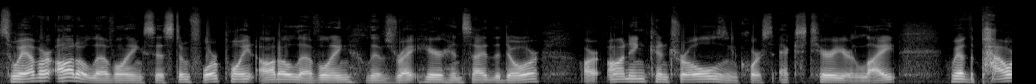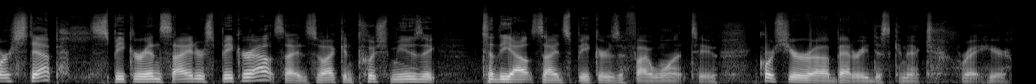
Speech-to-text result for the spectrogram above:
So we have our auto leveling system. Four point auto leveling lives right here inside the door our awning controls and of course exterior light. We have the power step, speaker inside or speaker outside, so I can push music to the outside speakers if I want to. Of course, your uh, battery disconnect right here.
